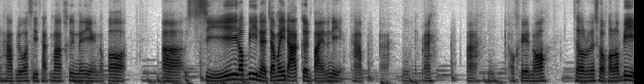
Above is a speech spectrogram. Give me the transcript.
นะครับหรือว่าสีสันมากขึ้นนั่นเอง แล้วก็อ่าสีล็อบบี้เนี่ยจะไม่ดาร์กเกินไปนั่นเองครับอ่านี่เห็นไหมอ่าโอเคเนาะสำหรับในส่วนของล็อบบี้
